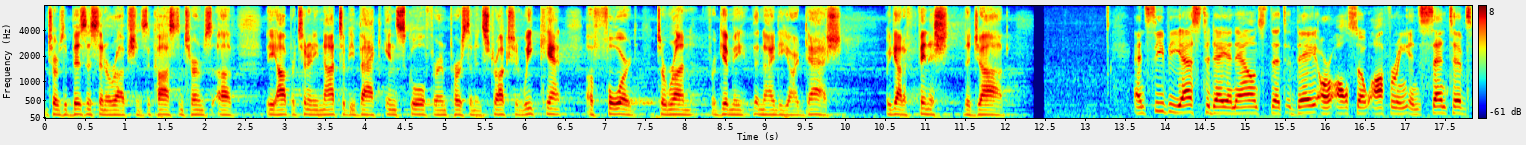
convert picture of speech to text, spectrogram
in terms of business interruptions, the cost in terms of the opportunity not to be back in school for in person instruction. We can't afford to run, forgive me, the 90 yard dash. We got to finish the job. And CVS today announced that they are also offering incentives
